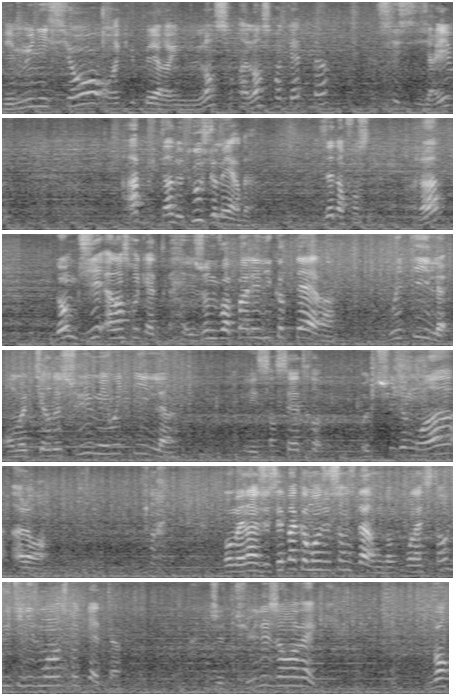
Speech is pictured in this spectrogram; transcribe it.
des munitions. On récupère une lance, un lance-roquette. Sais si j'y arrive. Ah putain de touche de merde. Z enfoncé. Voilà. Donc j'ai un lance-roquette. Et je ne vois pas l'hélicoptère. Où est-il? On me tire dessus, mais où est-il? Il est censé être au-dessus de moi. Alors. Bon, maintenant, je sais pas comment je change d'arme. Donc pour l'instant, j'utilise mon lance-roquette. Je tue les gens avec. Bon.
